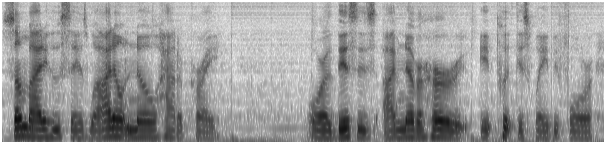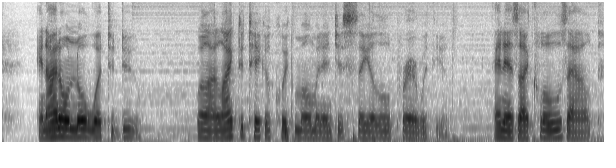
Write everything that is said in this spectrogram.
somebody who says, Well, I don't know how to pray, or this is, I've never heard it put this way before, and I don't know what to do. Well, I like to take a quick moment and just say a little prayer with you. And as I close out,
